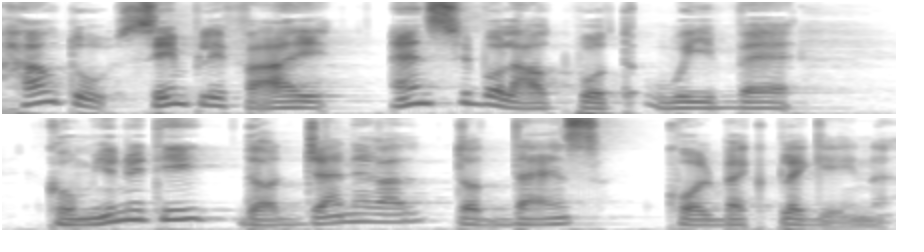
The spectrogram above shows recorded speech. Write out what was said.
how to simplify Ansible output with the community.general.dense callback plugin.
